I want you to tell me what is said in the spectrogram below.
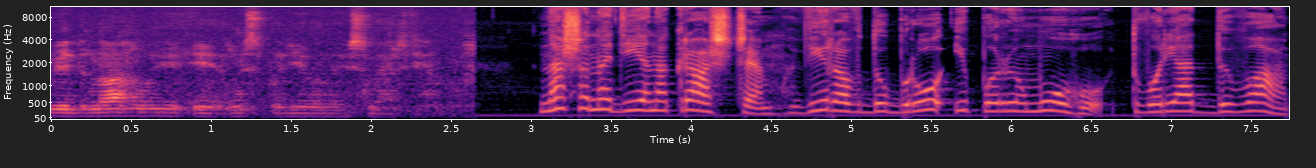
від наглої і несподіваної смерті. Наша надія на краще, віра в добро і перемогу творять дива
